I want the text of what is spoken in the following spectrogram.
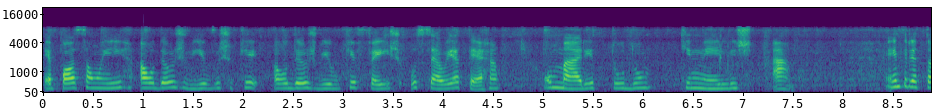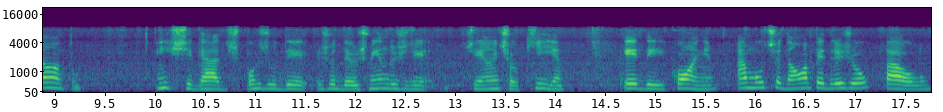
e possam ir ao Deus vivo que ao Deus vivo que fez o céu e a terra, o mar e tudo que neles há. Entretanto, instigados por jude, judeus vindos de, de Antioquia, e de Icônia, a multidão apedrejou Paulo.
